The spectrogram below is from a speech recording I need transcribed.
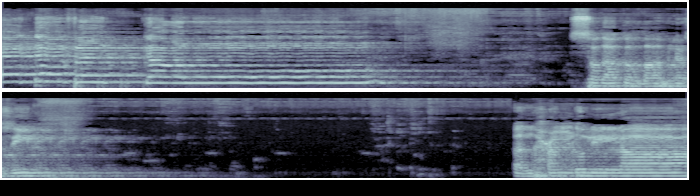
يتفكرون. صدق الله العظيم. الحمد لله.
